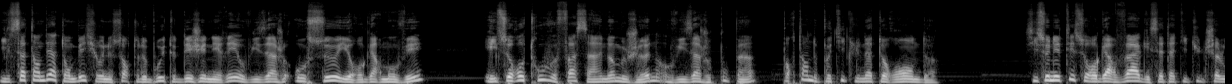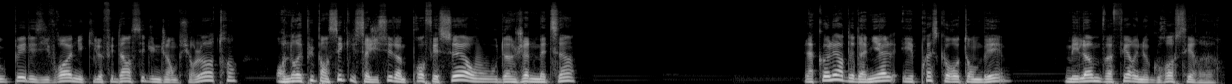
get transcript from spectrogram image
Il s'attendait à tomber sur une sorte de brute dégénérée au visage osseux et au regard mauvais, et il se retrouve face à un homme jeune au visage poupin, portant de petites lunettes rondes. Si ce n'était ce regard vague et cette attitude chaloupée des ivrognes qui le fait danser d'une jambe sur l'autre, on aurait pu penser qu'il s'agissait d'un professeur ou d'un jeune médecin. La colère de Daniel est presque retombée, mais l'homme va faire une grosse erreur.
